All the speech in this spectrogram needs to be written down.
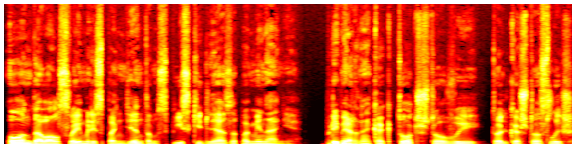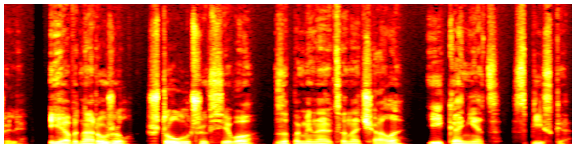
Он давал своим респондентам списки для запоминания, примерно как тот, что вы только что слышали, и обнаружил, что лучше всего запоминаются начало и конец списка.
